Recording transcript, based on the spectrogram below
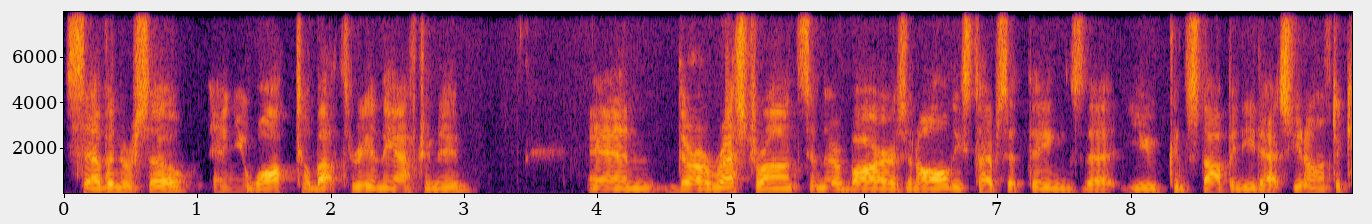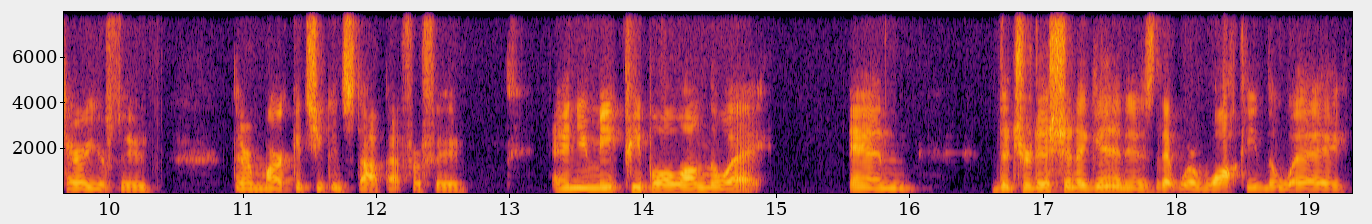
seven or so, and you walk till about three in the afternoon. And there are restaurants and there are bars and all these types of things that you can stop and eat at. So you don't have to carry your food. There are markets you can stop at for food. And you meet people along the way. And the tradition again is that we're walking the way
